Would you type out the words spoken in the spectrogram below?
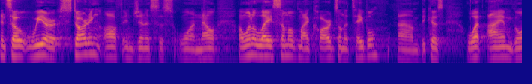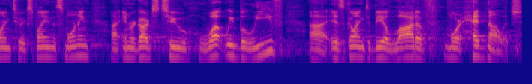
And so we are starting off in Genesis 1. Now, I want to lay some of my cards on the table um, because what I am going to explain this morning uh, in regards to what we believe uh, is going to be a lot of more head knowledge,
